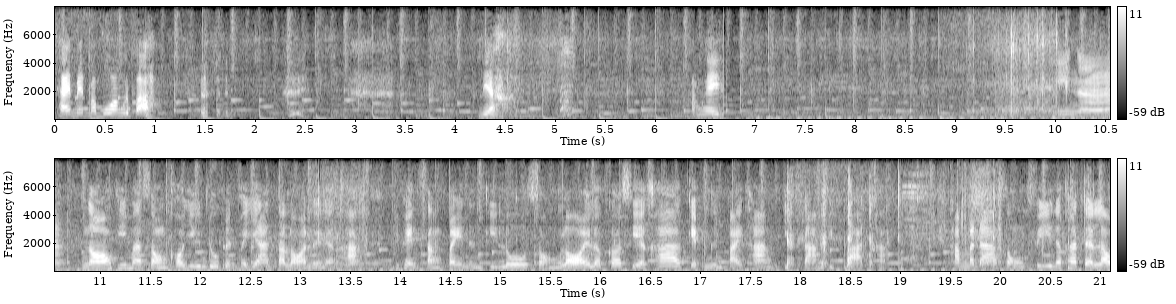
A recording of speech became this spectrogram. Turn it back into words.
ใช้เม็ดมะม่วงหรือเปล่า เดี๋ยวทำไงดี นี่นะ น้องที่มาส่องเขายืนดูเป็นพยานตลอดเลยนะคะ พี่เพนสั่งไป 1กิโล200 แล้วก็เสียค่าเก็บเงินปลายทางอีก 30 บาทค่ะ ธรรมดาส่งฟรีนะคะ แต่เรา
